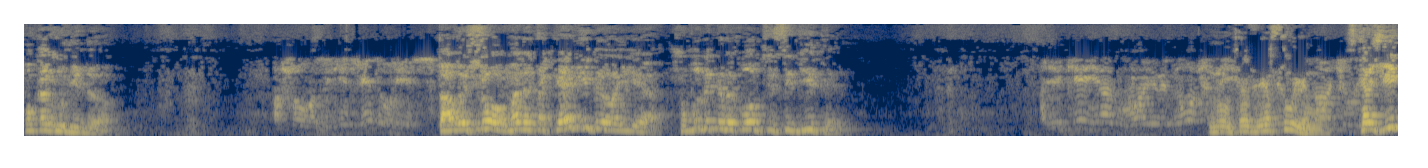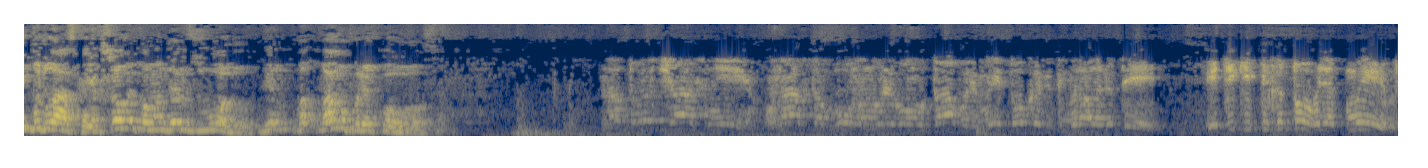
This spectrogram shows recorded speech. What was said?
Покажу відео. А що, у вас якісь відео є? Та ви що, у мене таке відео є, що будете ви, хлопці, сидіти. А яке я маю відношення? Ну, це з'ясуємо. Скажіть, будь ласка, якщо ви командир взводу, він вам упорядковувався? На той час ні. У нас там був на нульовому таборі, ми тільки відбирали людей. І тільки після того, як ми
